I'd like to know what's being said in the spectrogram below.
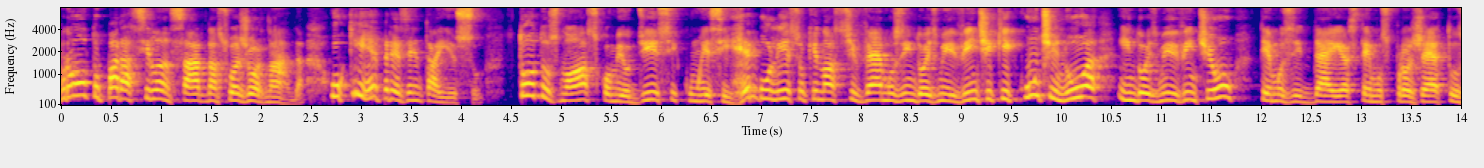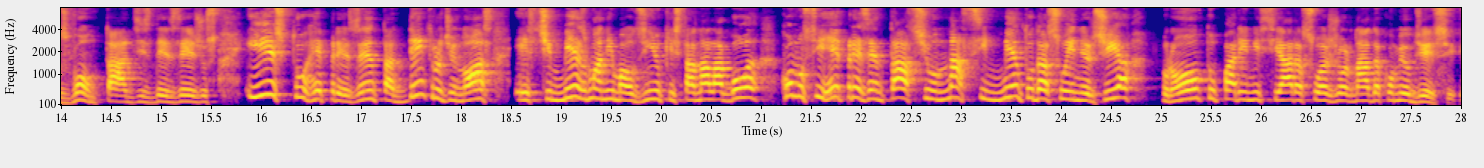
pronto para se lançar na sua jornada. O que representa isso? Todos nós, como eu disse, com esse rebuliço que nós tivemos em 2020 e que continua em 2021, temos ideias, temos projetos, vontades, desejos. Isto representa dentro de nós este mesmo animalzinho que está na lagoa, como se representasse o nascimento da sua energia pronto para iniciar a sua jornada, como eu disse.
